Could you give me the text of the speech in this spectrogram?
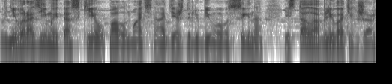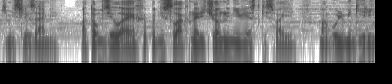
В невыразимой тоске упала мать на одежды любимого сына и стала обливать их жаркими слезами. Потом взяла их и понесла к нареченной невестке своей, Магуль Мегири.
